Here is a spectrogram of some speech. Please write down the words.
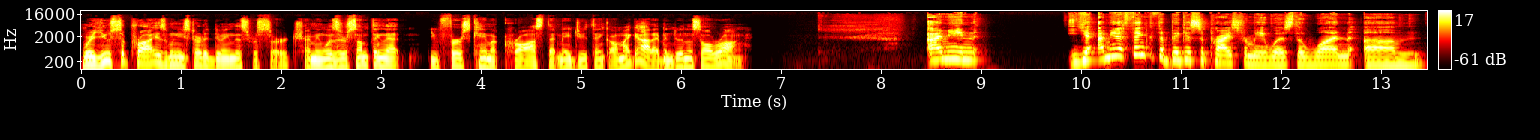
Were you surprised when you started doing this research? I mean was there something that you first came across that made you think oh my god i've been doing this all wrong i mean yeah, I mean, I think the biggest surprise for me was the one, um,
